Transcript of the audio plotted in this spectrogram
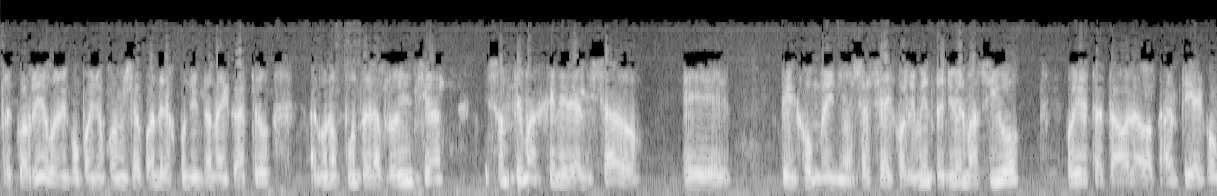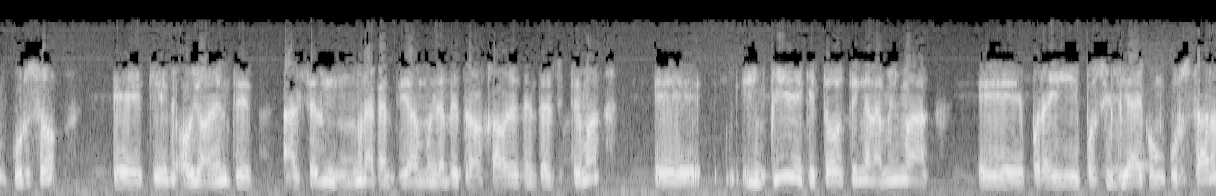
recorrido con el compañero Juan Villapán de la Junta Interna de Castro, algunos puntos de la provincia, son temas generalizados eh, del convenio, ya sea el corrimiento a nivel masivo, hoy está atado la vacante y el concurso, eh, que obviamente al ser una cantidad muy grande de trabajadores dentro del sistema, eh, impide que todos tengan la misma, eh, por ahí, posibilidad de concursar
